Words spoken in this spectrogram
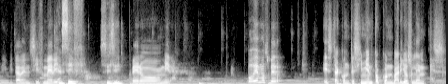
de invitado en SIF Media. SIF, sí, sí. Pero mira, podemos ver este acontecimiento con varios lentes,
